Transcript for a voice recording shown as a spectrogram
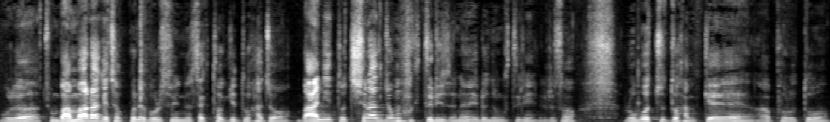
우리가 좀 만만하게 접근해 볼 수 있는 섹터기도 하죠. 많이 또 친한 종목들이잖아요. 이런 종목들이. 그래서 로봇주도 함께 앞으로 또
